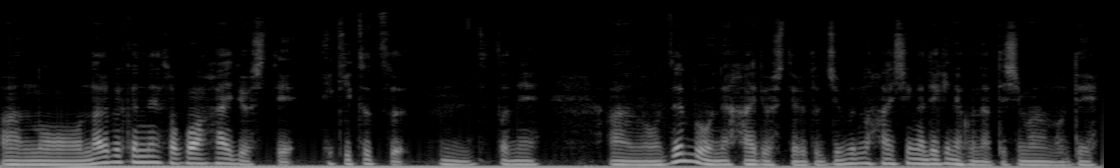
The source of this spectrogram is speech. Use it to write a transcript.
あのなるべくね、そこは配慮していきつつ、うん、ちょっとね、あの全部をね、配慮してると自分の配信ができなくなってしまうので、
